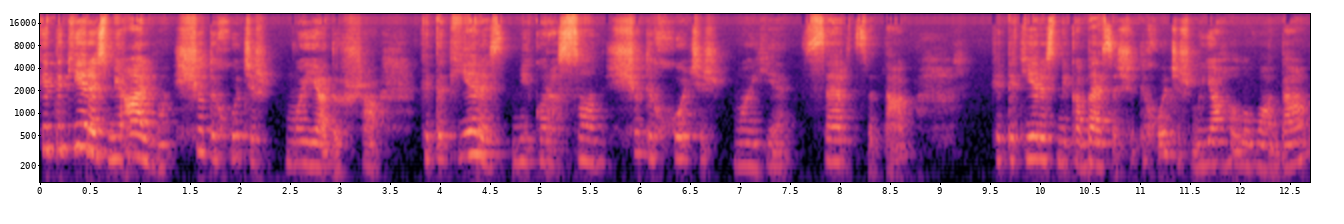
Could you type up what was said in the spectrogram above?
Ке те quieres, мій альма? Що ти хочеш, моя душа? Ке те quieres, мій коразон? Що ти хочеш, моє серце, так? Ке те quieres, мій кабеса? Що ти хочеш, моя голова, да?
